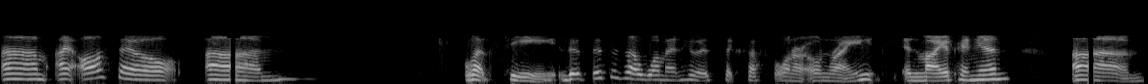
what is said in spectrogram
Um, I also, um, let's see, this, this is a woman who is successful in her own right, in my opinion. Um,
